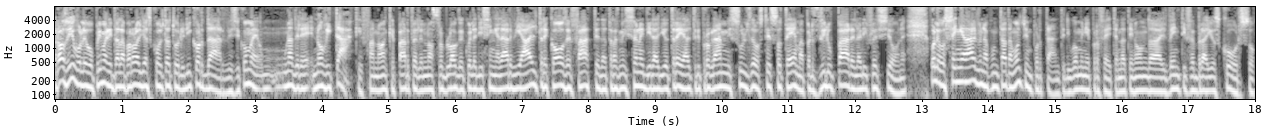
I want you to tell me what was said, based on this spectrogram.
Rosa, io volevo prima di dare la parola agli ascoltatori ricordarvi, siccome una delle novità che fanno anche parte del nostro blog è quella di segnalarvi altre cose fatte da trasmissione di Radio 3 e altri programmi sullo stesso tema per sviluppare la riflessione, volevo segnalarvi una puntata molto importante di Uomini e Profeti, andata in onda il 20 febbraio scorso,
